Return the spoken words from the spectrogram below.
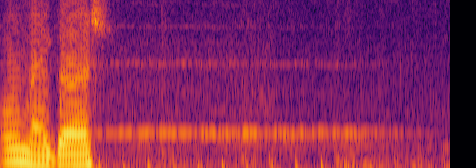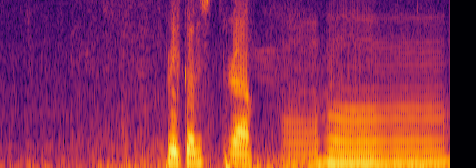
Oh my gosh. Reconstruct. Uh-huh.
